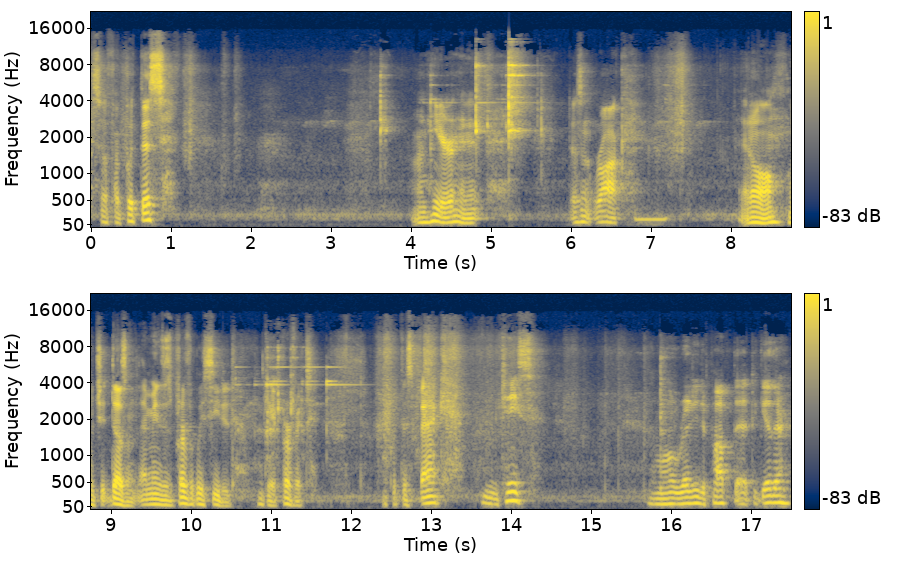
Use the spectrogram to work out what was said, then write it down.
so if I put this on here and it doesn't rock at all, which it doesn't, that means it's perfectly seated. Okay, perfect. I'll put this back in the case. I'm all ready to pop that together.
